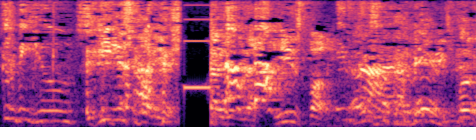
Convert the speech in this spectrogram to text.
It's gonna be huge. He is funny. he is I know that. He's funny. He's not. He's funny.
